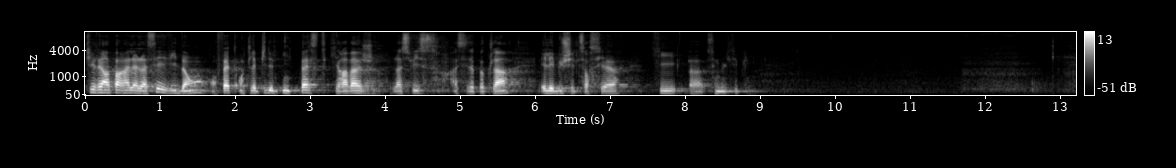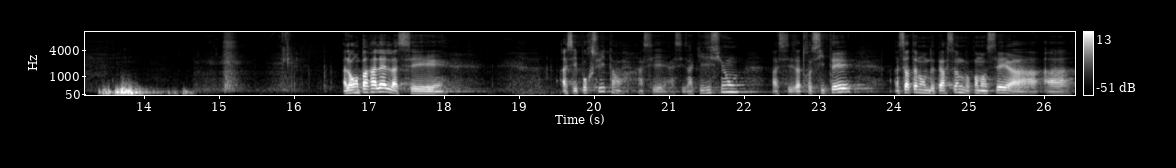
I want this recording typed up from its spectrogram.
tirer un parallèle assez évident en fait, entre l'épidémie de peste qui ravage la Suisse à ces époques-là et les bûchers de sorcières qui euh, se multiplient. Alors en parallèle à ces, poursuites, hein, à ces, inquisitions, à ces atrocités, un certain nombre de personnes vont commencer à,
